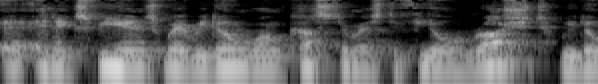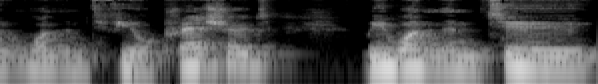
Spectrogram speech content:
an experience where we don't want customers to feel rushed. We don't want them to feel pressured. We want them to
